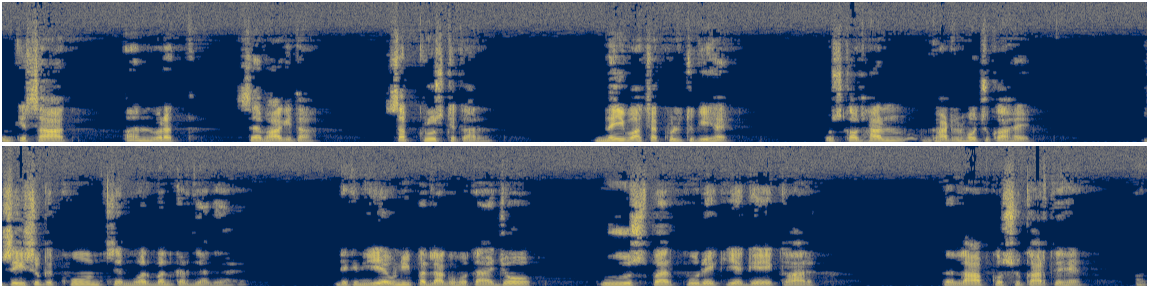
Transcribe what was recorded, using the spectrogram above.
उनके साथ अनवरत सहभागिता, सब क्रूस के कारण नई वाचा खुल चुकी है। उसका उदाहरण उद्घाटन हो चुका है। जिसे यीशु के खून से मुहर बंद कर दिया गया है। लेकिन ये उन्हीं पर लागू होता है जो उस पर पूरे किए गए कार्य लाभ को स्वीकारते हैं और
